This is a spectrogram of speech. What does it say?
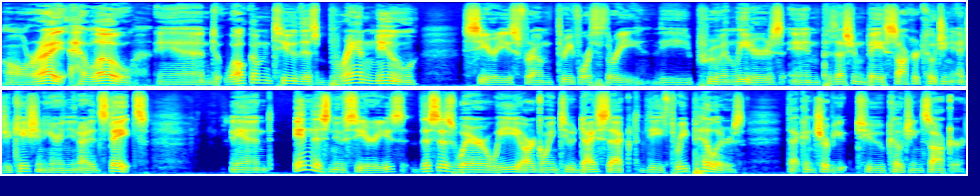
All right, hello, and welcome to this brand new series from 343, the proven leaders in possession based soccer coaching education here in the United States. And in this new series, this is where we are going to dissect the three pillars that contribute to coaching soccer.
